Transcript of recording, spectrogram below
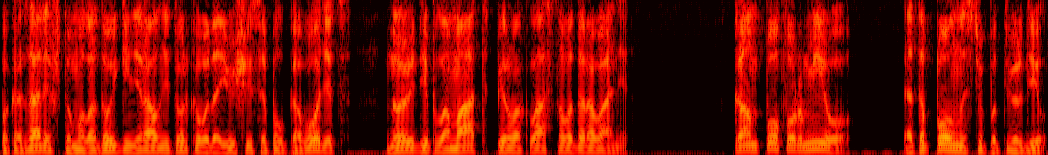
показали, что молодой генерал не только выдающийся полководец, но и дипломат первоклассного дарования. Кампо Формио это полностью подтвердил.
